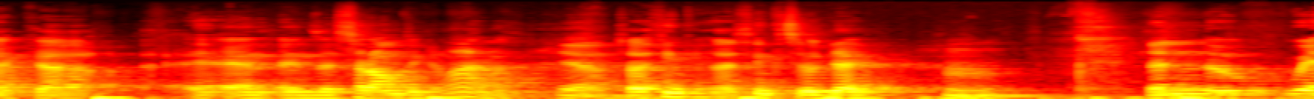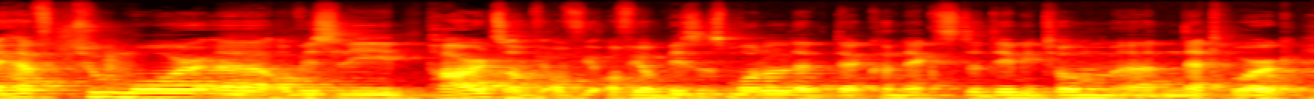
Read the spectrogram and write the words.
like uh, in, in the surrounding environment yeah. so I think I think it's really great. Then uh, we have two more, uh, obviously, parts of, of, your, of your business model that, that connects the Debitum uh, network.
